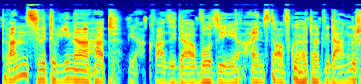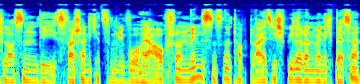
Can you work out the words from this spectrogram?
dran. Svitolina hat ja quasi da, wo sie einst aufgehört hat, wieder angeschlossen. Die ist wahrscheinlich jetzt vom Niveau her auch schon mindestens eine Top 30 Spielerin, wenn nicht besser.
